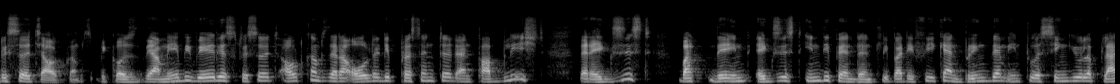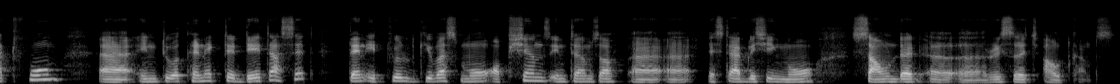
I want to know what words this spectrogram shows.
research outcomes because there may be various research outcomes that are already presented and published that exist but they in exist independently but if we can bring them into a singular platform uh, into a connected data set then it will give us more options in terms of uh, uh, establishing more sounded uh, uh, research outcomes.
